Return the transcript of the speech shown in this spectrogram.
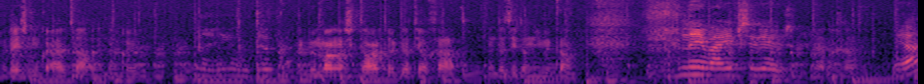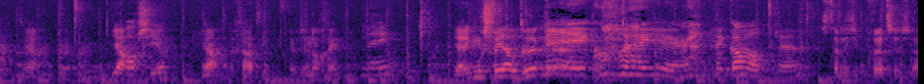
Maar deze moet ik eruit halen. en Dan kan je... Nee, je moet drukken. Ik ben bang als ik te hard druk dat hij al gaat. En dat hij dan niet meer kan. Nee, maar even serieus. Ja, dan gaat hij. Ja? Ja. Ja, Oh. zie je? Ja, daar gaat hij. Hebben we er nog één? Nee? Ja, ik moest voor jou drukken. Nee, kom maar hier. Hij kan wel terug. Stelletje prutsen zo.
